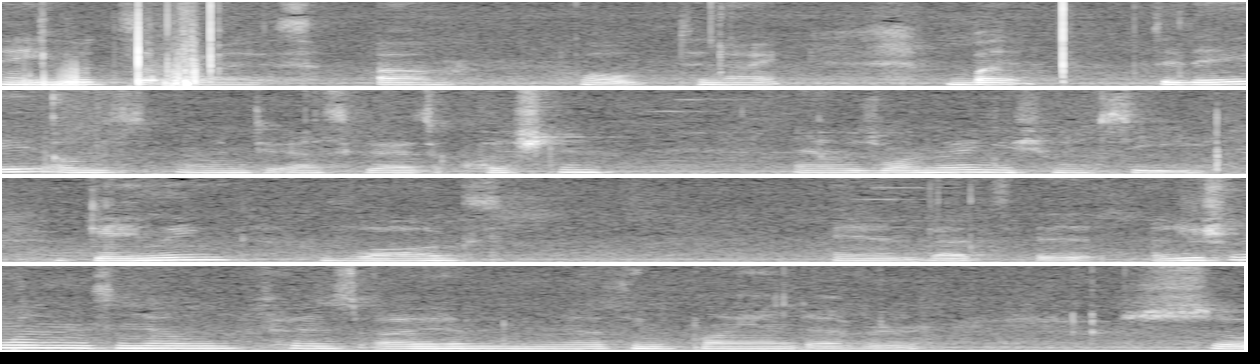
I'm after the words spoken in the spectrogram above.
Hey, what's up, guys? Um, well, tonight, but today I was going to ask you guys a question, and I was wondering if you want to see gaming, vlogs, and that's it. I just wanted to know because I have nothing planned ever, so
